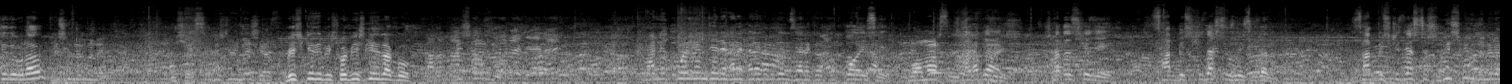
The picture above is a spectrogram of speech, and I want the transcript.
কেজি না বিশ কেজি বিশ বিশ কেজি লাগবো। মানে যে এখানে খেলা সাতাশ কেজি ছাব্বিশ কেজি আসছে হয়েছে জানো? ছাব্বিশ কেজি আসছে বিশ কেজি নিবে।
